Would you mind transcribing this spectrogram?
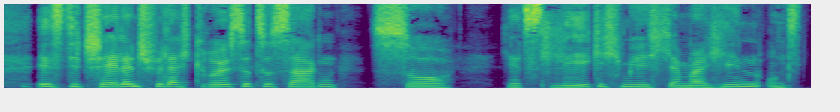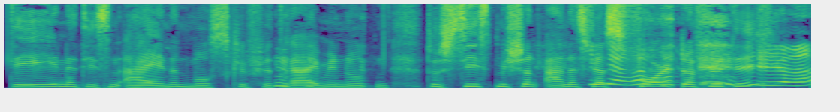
ist die Challenge vielleicht größer zu sagen, so, jetzt lege ich mich ja mal hin und dehne diesen einen Muskel für drei Minuten. Du siehst mich schon an, als wäre es ja. Folter für dich. Ja.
